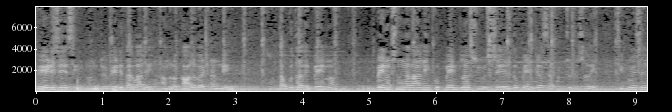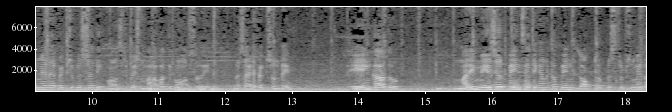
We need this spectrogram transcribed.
వేడి చేసి వేడి తగలాలి. అందులో కాలు పెట్టండి. తగ్గుతుంది పెయిన్. పెయిన్ వచ్చింది కదా అని ఎక్కువ పెయిన్ కిల్లర్స్ యూజ్ చేయొద్దు. పెయిన్ కిల్లర్స్ ఎఫెక్ట్ చూపిస్తుంది. కిడ్నీస్ మీద ఎఫెక్ట్ చూపిస్తుంది. కాన్స్టిపేషన్ మలబద్ధకం వస్తుంది. సైడ్ ఎఫెక్ట్స్ ఉంటాయి. ఏం కాదు. మరి మేజర్ పెయిన్స్ అయితే కనుక పెయిన్ డాక్టర్ ప్రిస్క్రిప్షన్ మీద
